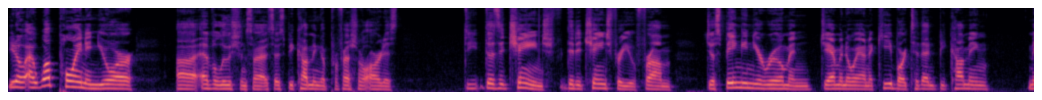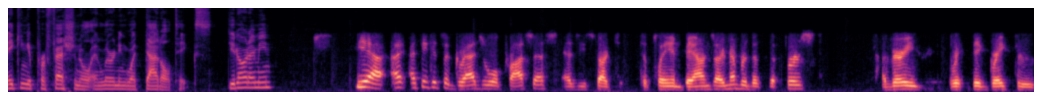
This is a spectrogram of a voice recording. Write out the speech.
You know, at what point in your uh, evolution, so as, becoming a professional artist, do, does it change? Did it change for you from just being in your room and jamming away on a keyboard to then becoming, making it professional and learning what that all takes? Do you know what I mean? Yeah, I, I think it's a gradual process as you start to, to play in bands. I remember the, the first, a very big breakthrough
